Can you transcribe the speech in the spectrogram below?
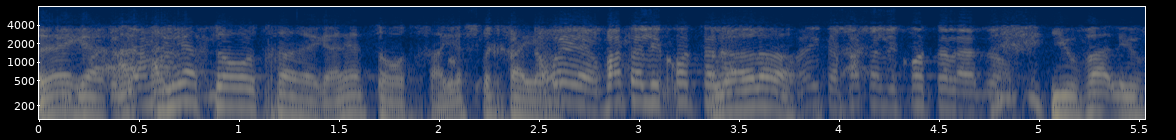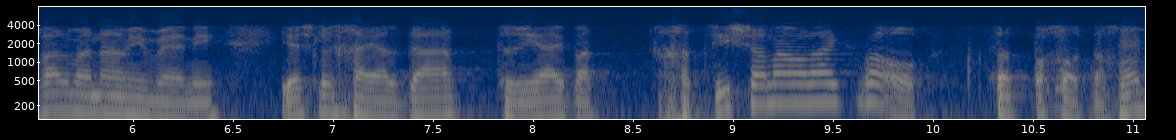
רגע, אני אעצור אותך רגע, אני אעצור אותך. יש לך ילדה... רואה, באת ללחוץ על האדום. ראית, באת ללחוץ על האדום. יובל מנע ממני. יש לך ילדה טריה, בת חצי שנה אולי כבר, או קצת פחות, נכון?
